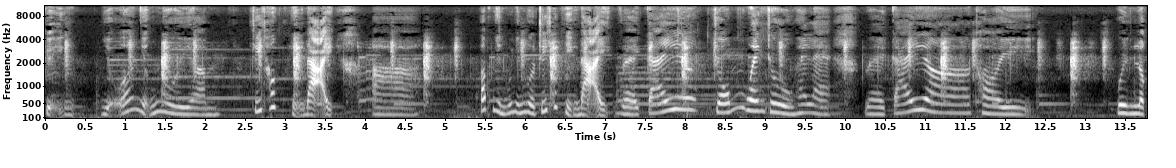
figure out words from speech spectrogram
chuyện giữa những người uh, trí thức hiện đại. Uh, góc nhìn của những người trí thức hiện đại về cái ờ, chốn quan trường hay là về cái uh, thời quyền lực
